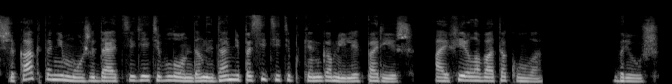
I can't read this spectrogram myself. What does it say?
Ще как-то не може да отидете в Лондон и да не посетите Пкингам или Париж, Айфелова кула. Брюш.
